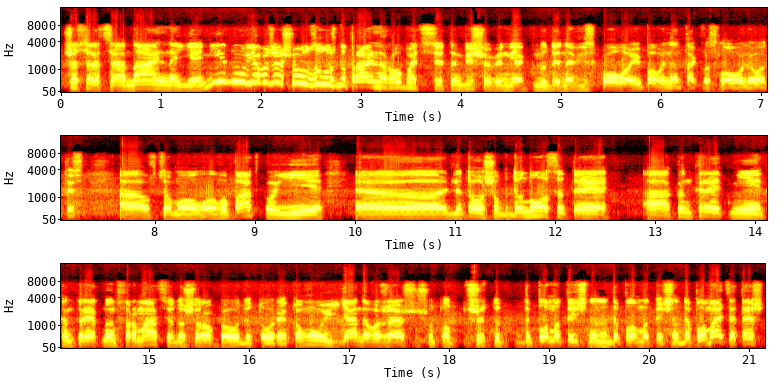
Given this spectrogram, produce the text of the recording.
щось раціональне є. Ні, ну я вважаю, що залужно правильно робить, тим більше він як людина військова і повинен так висловлюватись в цьому випадку. І для того, щоб доносити. Конкретні конкретну інформацію до широкої аудиторії, тому я не вважаю, що, тут щось тут дипломатично, не дипломатично. Дипломатія теж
